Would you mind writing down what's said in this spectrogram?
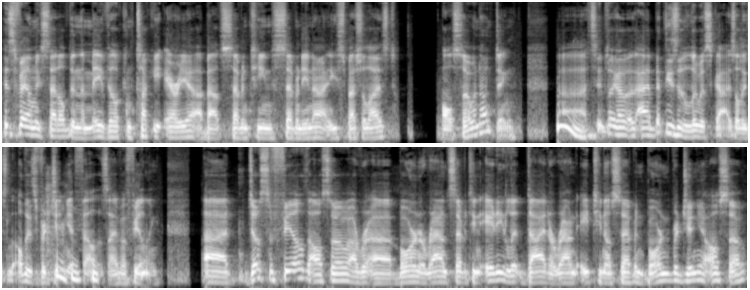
His family settled in the Maysville, Kentucky area about 1779. He specialized also in hunting. Uh, it seems like I, I bet these are the Lewis guys, all these all these Virginia fellas. I have a feeling. Uh, Joseph Field, also uh, uh, born around 1780, lit, died around 1807. Born in Virginia, also.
